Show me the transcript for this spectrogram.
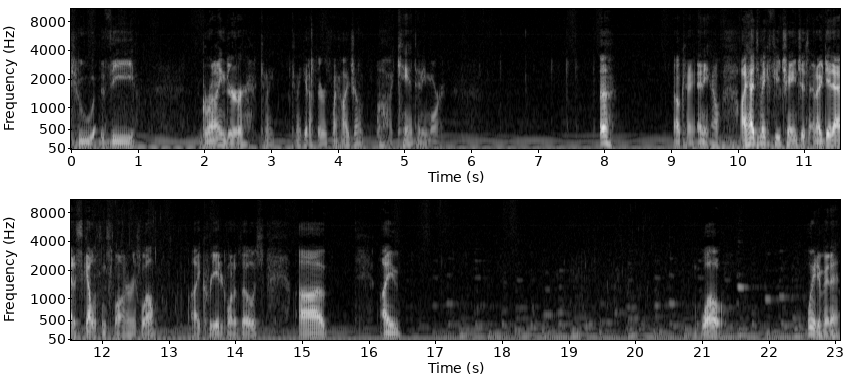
to the grinder. Can I can I get up there with my high jump? Oh, I can't anymore. Uh, okay, anyhow. I had to make a few changes, and I did add a skeleton spawner as well. I created one of those. Uh, I... Whoa. Wait a minute.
